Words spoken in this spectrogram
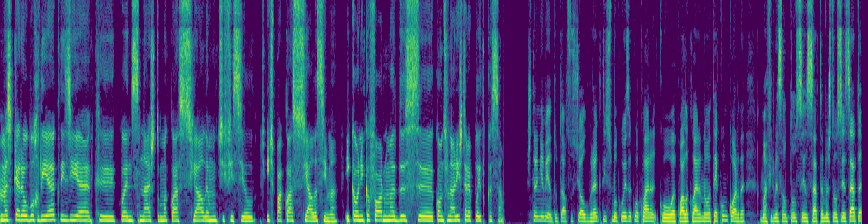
mas que era o Bourdieu que dizia que quando se nasce de uma classe social é muito difícil ir para a classe social acima e que a única forma de se contornar isto era pela educação. Estranhamente, o tal sociólogo branco disse uma coisa com a, Clara, com a qual a Clara não até concorda. Uma afirmação tão sensata, mas tão sensata,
